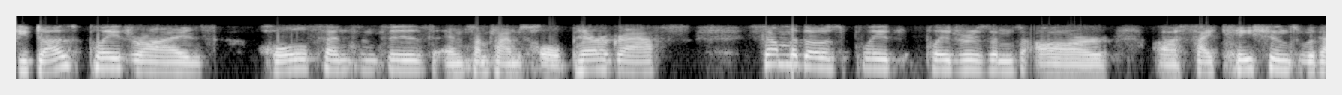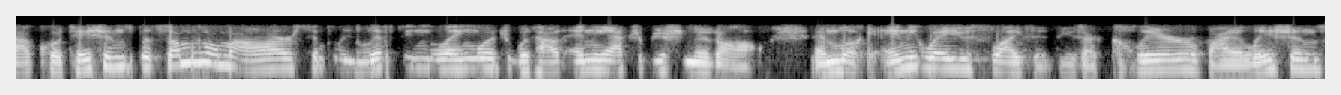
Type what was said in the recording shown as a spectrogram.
she does plagiarize whole sentences and sometimes whole paragraphs. Some of those plagiarisms are uh, citations without quotations, but some of them are simply lifting the language without any attribution at all. And look, any way you slice it, these are clear violations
